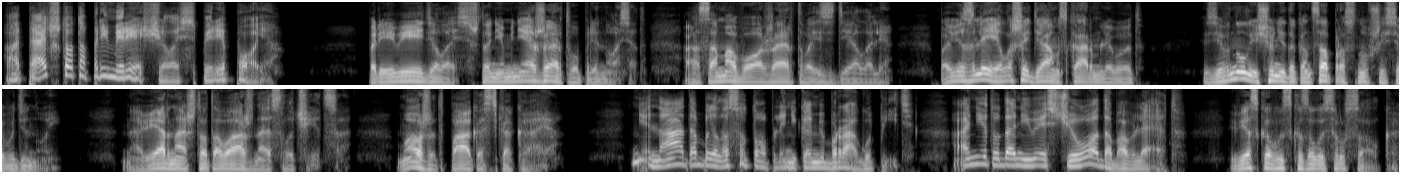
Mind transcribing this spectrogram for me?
Опять что-то примерещилось с перепоя». Привиделось, что не мне жертву приносят, а самого жертвой сделали. Повезли и лошадям скармливают. Зевнул еще не до конца проснувшийся водяной. Наверное, что-то важное случится. Может, пакость какая. Не надо было с утопленниками брагу пить. Они туда не весь чего добавляют. — веско высказалась русалка.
